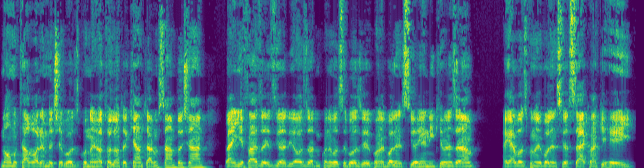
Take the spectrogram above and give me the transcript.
نامتقارن بشه بازیکن‌های آتالانتا کمتر اون سمت داشتن و این یه فضای زیادی آزاد می‌کنه واسه بازی کنه والنسیا. یعنی اینکه به نظرم اگر بازیکن‌های والنسیا سعی کنن که هی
